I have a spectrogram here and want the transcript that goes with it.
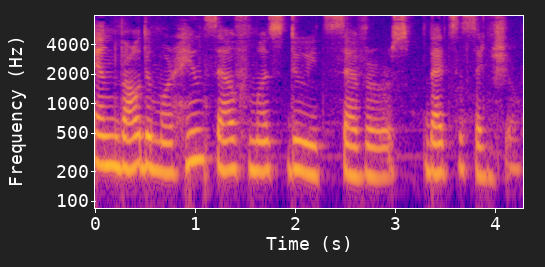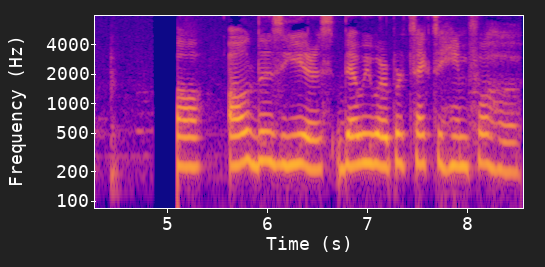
And Voldemort himself must do it, Severus. That's essential. Oh, all those years that we were protecting him for her,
